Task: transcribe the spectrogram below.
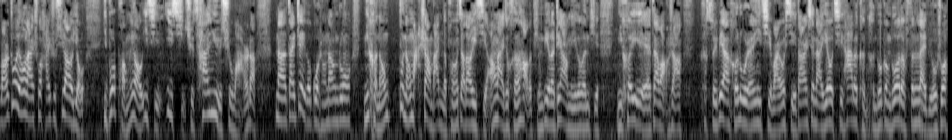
玩桌游来说，还是需要有一波朋友一起一起去参与去玩的。那在这个过程当中，你可能不能马上把你的朋友叫到一起，online 就很好的屏蔽了这样的一个问题。你可以在网上随便和路人一起玩游戏。当然，现在也有其他的很很多更多的分类，比如说，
